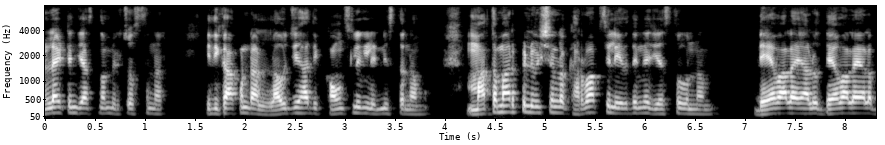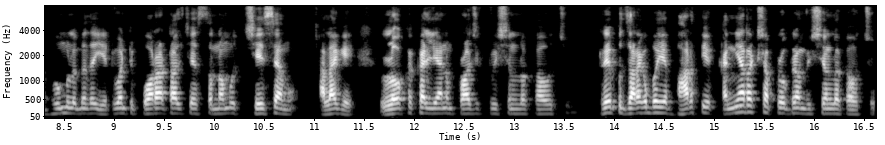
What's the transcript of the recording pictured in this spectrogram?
ఎన్లైటన్ చేస్తున్నాము మీరు చూస్తున్నారు. ఇది కాకుండా లవ్ జిహాది కౌన్సిలింగ్లు ఎన్నిస్తున్నాము. మత మార్పిడి విషయంలో గర్వాప్సీలు ఏ విధంగా చేస్తూ ఉన్నాము? దేవాలయాలు దేవాలయాల భూముల మీద ఎటువంటి పోరాటాలు చేస్తున్నామో చేశాము. అలాగే లోక కళ్యాణం ప్రాజెక్ట్ విషయంలో కావచ్చు రేపు జరగబోయే భారతీయ కన్యారక్ష ప్రోగ్రాం విషయంలో కావచ్చు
